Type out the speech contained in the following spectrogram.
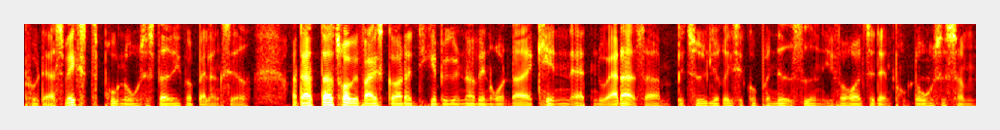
på deres vækstprognose stadig var balanceret. Og der, der tror vi faktisk godt, at de kan begynde at vende rundt og erkende, at nu er der altså betydelig risiko på nedsiden i forhold til den prognose, som,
